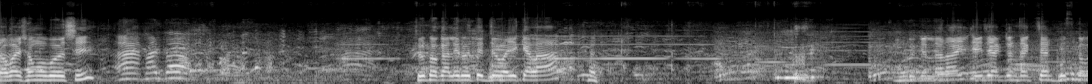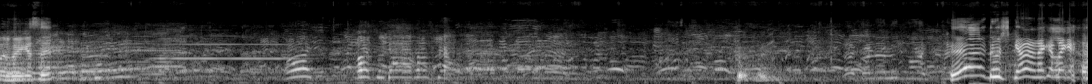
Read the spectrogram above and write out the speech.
সবাই সমবয়সী। ছোটকালের ঐতিহ্যবাহী খেলা। মুরগের লড়াই। এই যে একজন দেখছেন ডিসকভার হয়ে গেছে। এ খেলা খেলা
